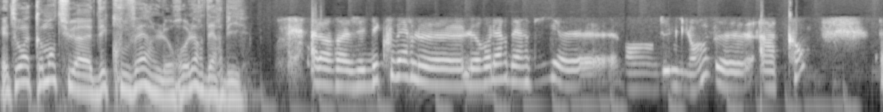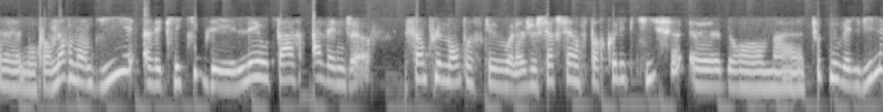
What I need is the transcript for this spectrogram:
Et toi, comment tu as découvert le roller derby? Alors, j'ai découvert le, le, roller derby en 2011 à Caen. Euh, donc en Normandie, avec l'équipe des Léopards Avengers. Simplement parce que voilà, je cherchais un sport collectif euh, dans ma toute nouvelle ville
